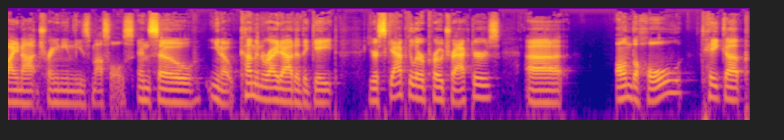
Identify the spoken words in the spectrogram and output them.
by not training these muscles? And so, you know, coming right out of the gate, your scapular protractors, uh, on the whole, take up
